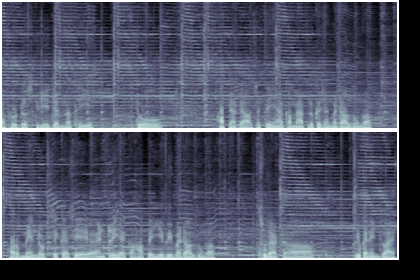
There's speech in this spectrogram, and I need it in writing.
ऑफ़ रोडर्स के लिए जन्नत है ये। तो आप यहाँ पे आ सकते हैं, यहाँ का मैप लोकेशन मैं डाल दूँगा। और मेन रोड से कैसे एंट्री है, कहाँ पे, ये भी मैं डाल दूँगा। So that you can enjoy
